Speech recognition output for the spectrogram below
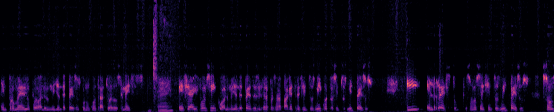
en promedio puede valer un millón de pesos con un contrato de 12 meses. Sí. Ese iPhone 5 vale un millón de pesos, le dice a la persona pague 300 mil, 400 mil pesos y el resto, que son los 600 mil pesos, son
